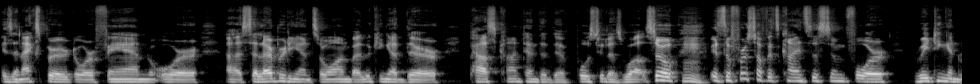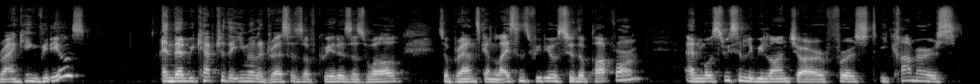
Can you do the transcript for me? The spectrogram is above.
is an expert or a fan or a celebrity and so on by looking at their past content that they've posted as well. So hmm. it's the first of its kind system for rating and ranking videos. And then we capture the email addresses of creators as well. So brands can license videos to the platform. And most recently, we launched our first e commerce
